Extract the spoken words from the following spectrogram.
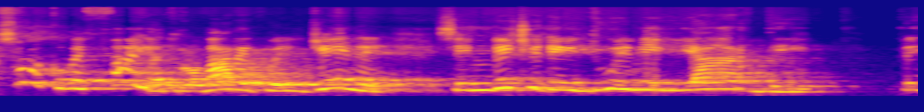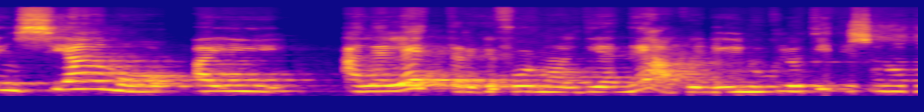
Insomma, come fai a trovare quel gene se invece dei due miliardi pensiamo ai, alle lettere che formano il DNA, quindi i nucleotidi sono,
